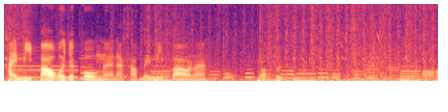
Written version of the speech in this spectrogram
ใครมีเป้าก็จะโกงหน่อยนะครับ ไม่มีเป้านะ มาฝึก ส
